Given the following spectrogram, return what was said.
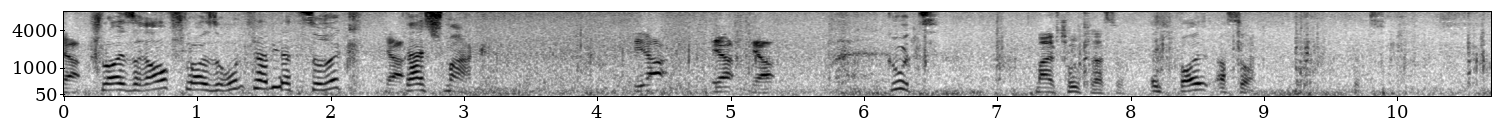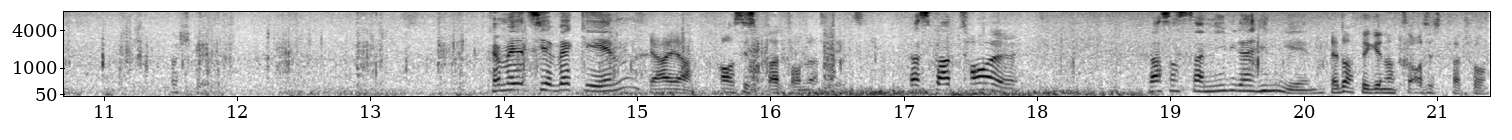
ja, Schleuse rauf, Schleuse runter, wieder zurück, Ja. Kreis Schmark. ja, ja, ja. Gut, Mal Schulklasse. ich wollte, ach so. Verstehe. Können wir jetzt hier weggehen? Ja, ja. Aussichtsplattform, das geht's. Das war toll. Lass uns da nie wieder hingehen. Ja doch, wir gehen noch zur Aussichtsplattform.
